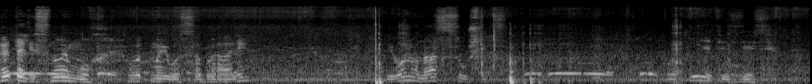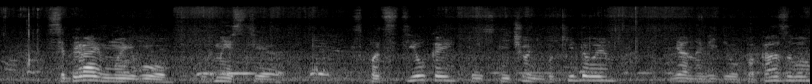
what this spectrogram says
Это лесной мох. Вот мы его собрали. И он у нас сушится. Вот видите здесь. Собираем мы его вместе с подстилкой. То есть ничего не выкидываем. Я на видео показывал.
